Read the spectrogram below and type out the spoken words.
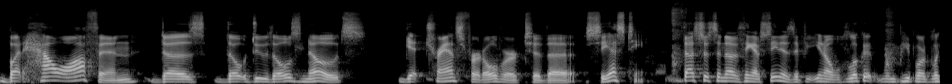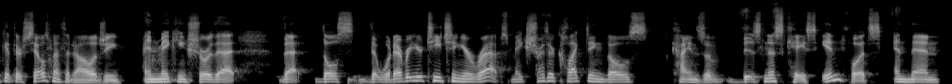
but how often does though do those notes get transferred over to the CS team? That's just another thing I've seen is if you know look at when people look at their sales methodology and making sure that that those that whatever you're teaching your reps, make sure they're collecting those kinds of business case inputs, and then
